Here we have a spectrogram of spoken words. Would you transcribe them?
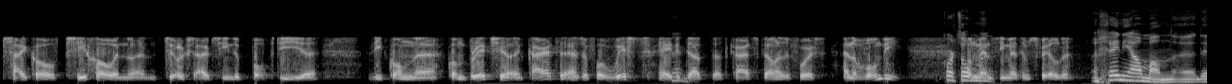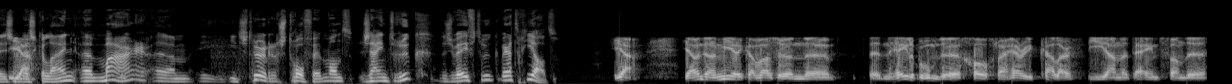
Psycho of Psycho, een, een Turks uitziende pop die, uh, die kon, kon bridgen en kaarten enzovoort. Whist heette dat, dat kaartspel enzovoort. En dan won die. Kortom, van mensen die met hem speelden. Een geniaal man, deze Ja. Meskelijn. Maar um, iets treurigs trof hem, want zijn truc, de zweeftruc, werd gejat. Ja, ja want in Amerika was er een, uh, een hele beroemde goochelaar, Harry Keller... die aan het eind van de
